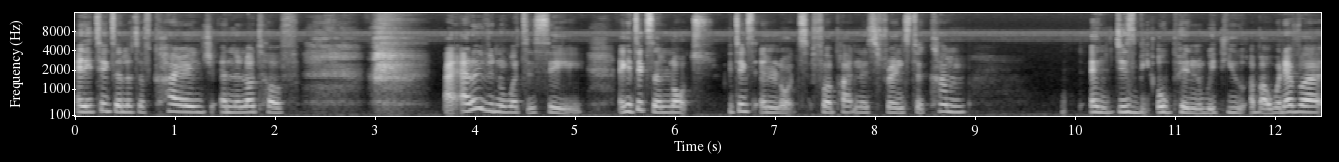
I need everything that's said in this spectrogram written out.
and it takes a lot of courage and a lot of. I, I don't even know what to say. Like it takes a lot. It takes a lot for partners, friends to come and just be open with you about whatever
